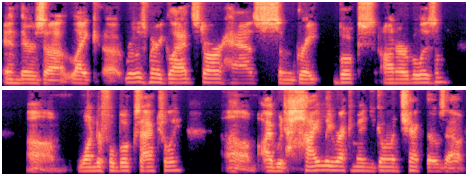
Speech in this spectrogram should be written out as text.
And there's uh, like uh, Rosemary Gladstar has some great books on herbalism um, wonderful books actually. Um, I would highly recommend you go and check those out.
